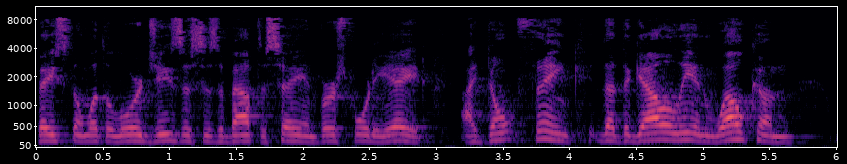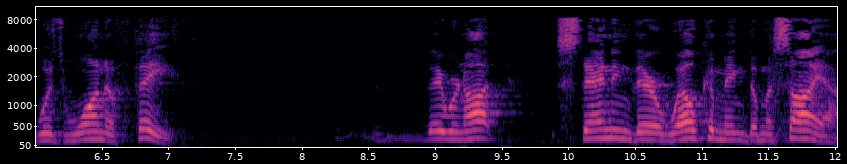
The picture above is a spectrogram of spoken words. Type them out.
Based on what the Lord Jesus is about to say in verse 48, I don't think that the Galilean welcome was one of faith. They were not standing there welcoming the Messiah,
